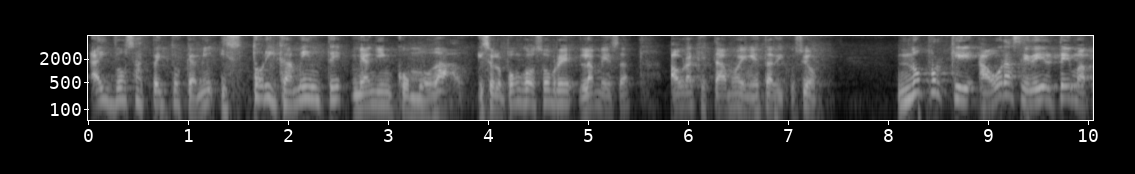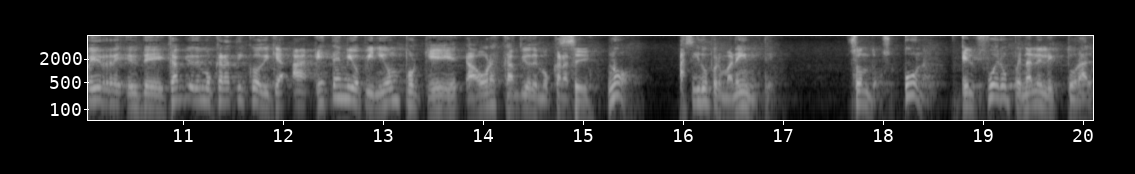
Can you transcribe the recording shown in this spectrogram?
hay dos aspectos que a mí históricamente me han incomodado. Y se lo pongo sobre la mesa ahora que estamos en esta discusión. No porque ahora se dé el tema PR de cambio democrático, de que ah, esta es mi opinión porque ahora es cambio democrático. Sí. No, ha sido permanente. Son dos. Una, el fuero penal electoral.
